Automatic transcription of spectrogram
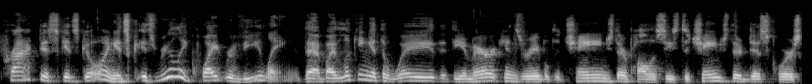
practice gets going, it's it's really quite revealing that by looking at the way that the Americans are able to change their policies, to change their discourse,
